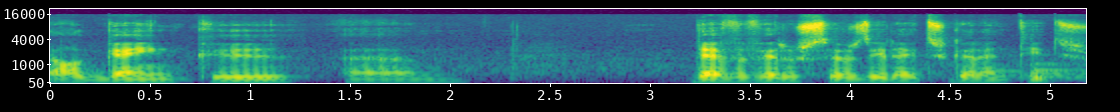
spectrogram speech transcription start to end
alguém que hum, deve ver os seus direitos garantidos.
